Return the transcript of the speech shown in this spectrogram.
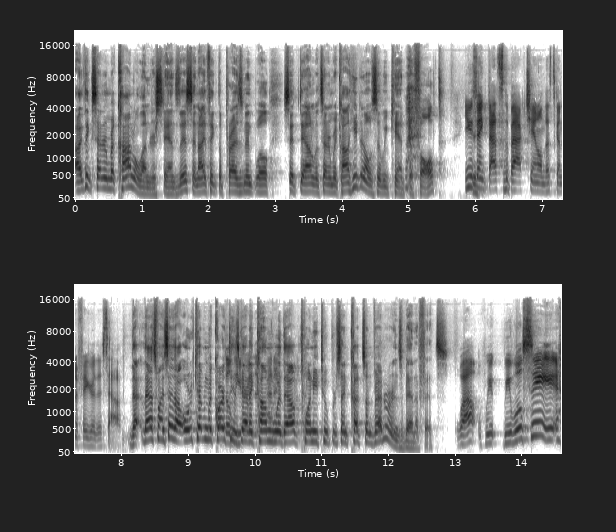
I think Senator McConnell understands this, and I think the president will sit down with Senator McConnell. He knows that we can't default. You think that's the back channel that's going to figure this out? That, that's why I said that. Or Kevin McCarthy's got to come Senate. without 22% cuts on veterans benefits. Well, we, we will see.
